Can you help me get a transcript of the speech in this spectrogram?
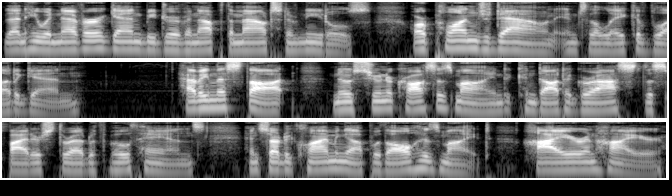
Then he would never again be driven up the mountain of needles, or plunge down into the lake of blood again. Having this thought no sooner crossed his mind, Kandata grasped the spider's thread with both hands, and started climbing up with all his might, higher and higher,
